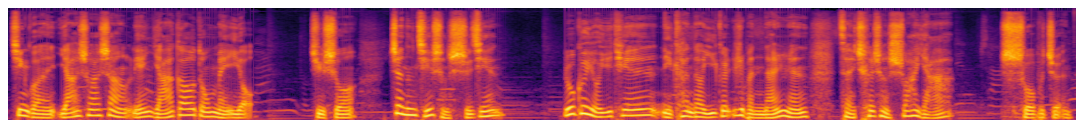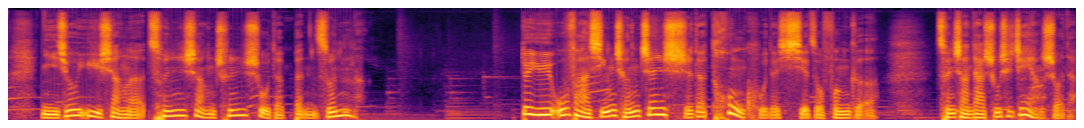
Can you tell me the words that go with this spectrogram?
尽管牙刷上连牙膏都没有。据说这能节省时间。如果有一天你看到一个日本男人在车上刷牙，说不准你就遇上了村上春树的本尊了。对于无法形成真实的痛苦的写作风格，村上大叔是这样说的：“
